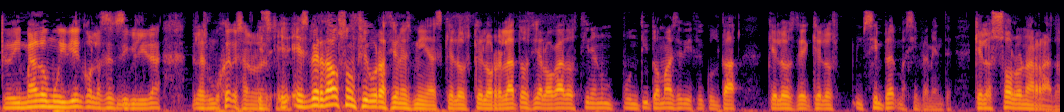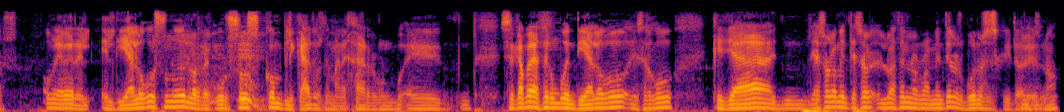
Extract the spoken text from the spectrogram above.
rimado muy bien con la sensibilidad de las mujeres a lo ¿Es, largo de todo. es verdad o son figuraciones mías que los que los relatos dialogados tienen un puntito más de dificultad que los de que los simple- simplemente que los solo narrados? Hombre, a ver, el, el diálogo es uno de los recursos complicados de manejar. Un eh, ser capaz de hacer un buen diálogo es algo que ya, ya solamente so- lo hacen normalmente los buenos escritores, ¿no?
